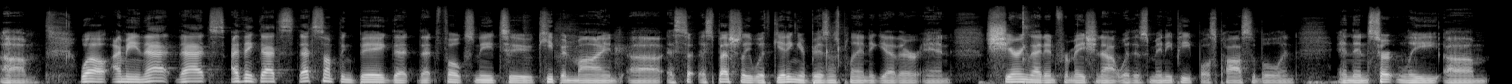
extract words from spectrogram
um, well, I mean that that's I think that's that's something big that that folks need to keep in mind, uh, es- especially with getting your business plan together and sharing that information out with as many people as possible, and and then certainly. Um,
